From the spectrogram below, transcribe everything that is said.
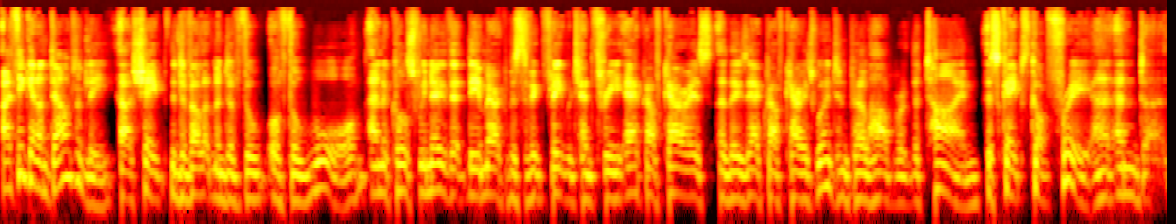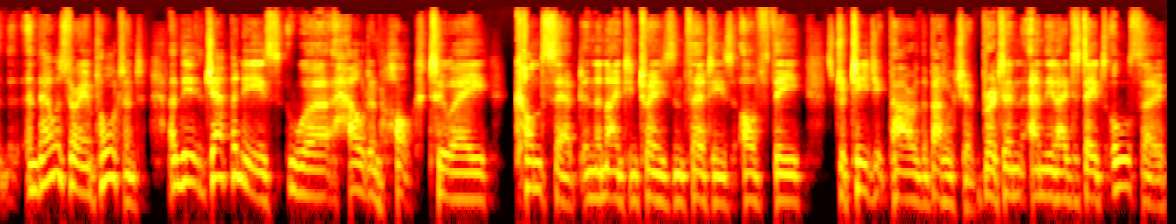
I think it undoubtedly uh, shaped the development of the of the war, and of course we know that the American Pacific Fleet, which had three aircraft carriers, uh, those aircraft carriers weren't in Pearl Harbor at the time, escaped scot free, and and, uh, and that was very important. the Japanese were held in hock to a concept in the 1920s and 30s of the strategic power of the battleship. Britain and the United States also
